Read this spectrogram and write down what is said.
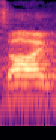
time,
